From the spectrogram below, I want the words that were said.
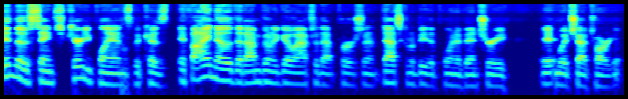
in those same security plans because if I know that I'm going to go after that person, that's going to be the point of entry in which I target.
